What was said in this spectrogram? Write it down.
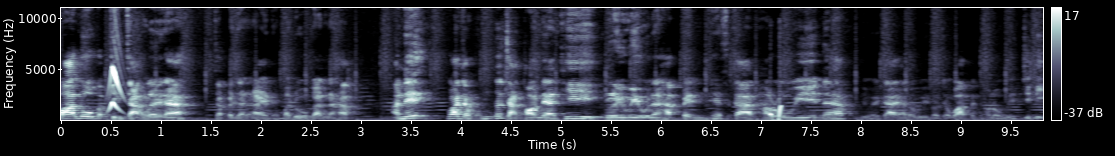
วาดรูปแบบจริงจังเลยนะ จะเป็นยังไงเดี๋ยวมาดูกันนะครับ อันนี้ว่าจะเนื่องจากตอนนี้ที่รีวิวนะครับ เป็นเทศกาลฮาโลวีนนะครับ อยู่ใกล้ๆฮาโลวีนเราจะวาดเป็นฮาโลวีนจิบิ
